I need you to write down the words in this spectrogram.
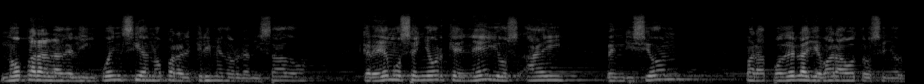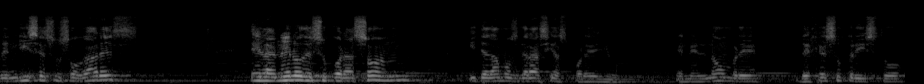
no para la delincuencia, no para el crimen organizado. Creemos, Señor, que en ellos hay bendición para poderla llevar a otros, Señor. Bendice sus hogares, el anhelo de su corazón y te damos gracias por ello. En el nombre de Jesucristo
